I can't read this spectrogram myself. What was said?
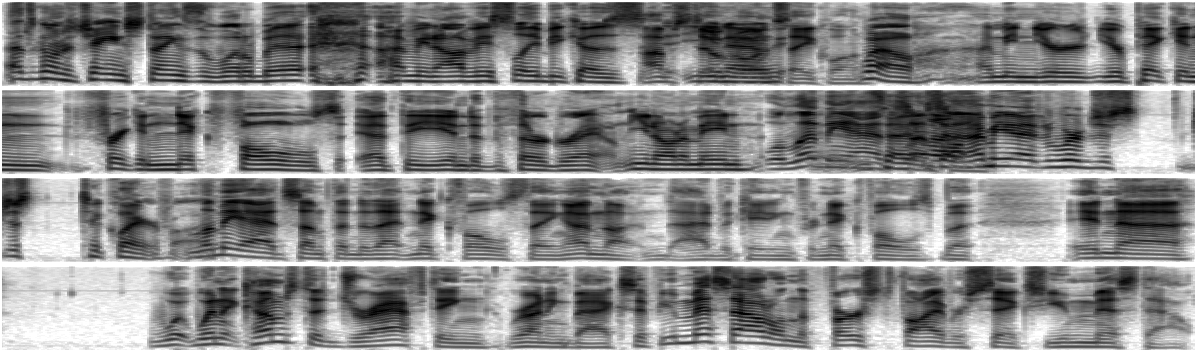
that's going to change things a little bit. I mean, obviously because I'm still you know, going Saquon. Well, I mean, you're you're picking freaking Nick Foles at the end of the third round. You know what I mean? Well, let me add So, so, something. I mean, uh, we're just just to clarify. Let me add something to that Nick Foles thing. I'm not advocating for Nick Foles, but in uh, w- when it comes to drafting running backs, if you miss out on the first five or six, you missed out.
